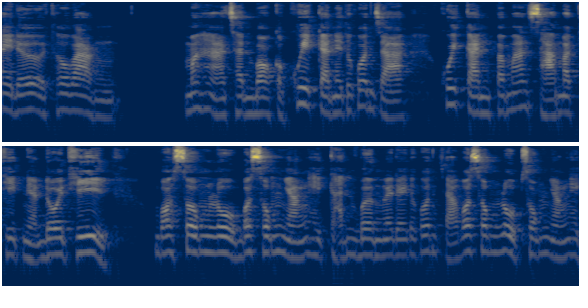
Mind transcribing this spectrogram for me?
ยเด้อเธอว่างมาหาฉันบอกก็คุยกันในทุกคนจ๋า คุยกันประมาณสามอาทิตย์เนี่ยโดยที่บ่ส่งรูปบ่ส่งหยังให้กันเบิงเลยเด้ทุกคนจ๋าบ่ส่งรูปส่งหยังให้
